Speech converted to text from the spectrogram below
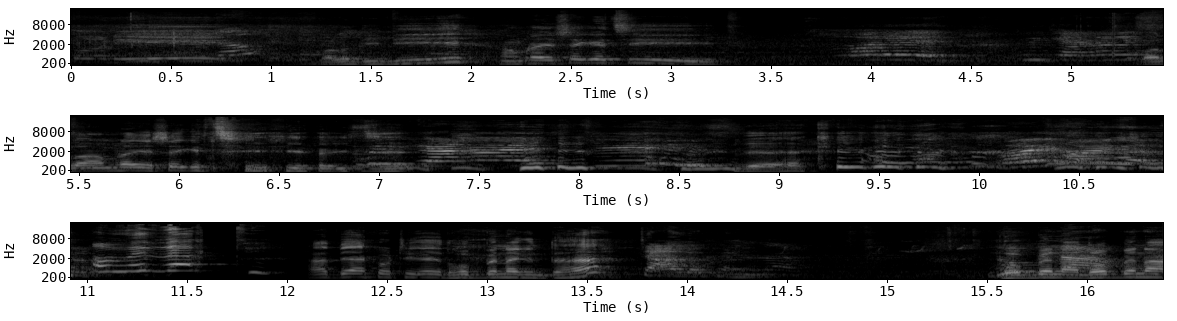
পড়ে। বলো দিদি আমরা এসে গেছি। বলো আমরা এসে গেছি। ওই যে। দেখ। আর দেখো ঠিক আছে ধরবে না কিন্তু হ্যাঁ? ধরবে না ধরবে না।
